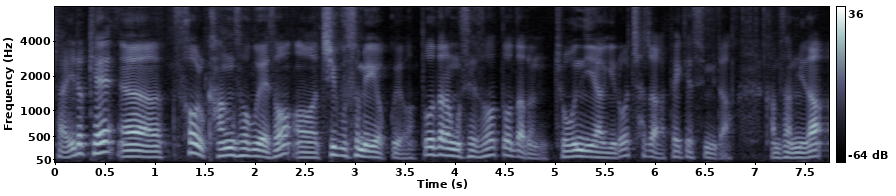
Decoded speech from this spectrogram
자 이렇게 어, 서울 강서구에서 어, 지구 소맥이었고요. 또 다른 곳에서 또 다른 좋은 이야기로 찾아뵙겠습니다. 감사합니다.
